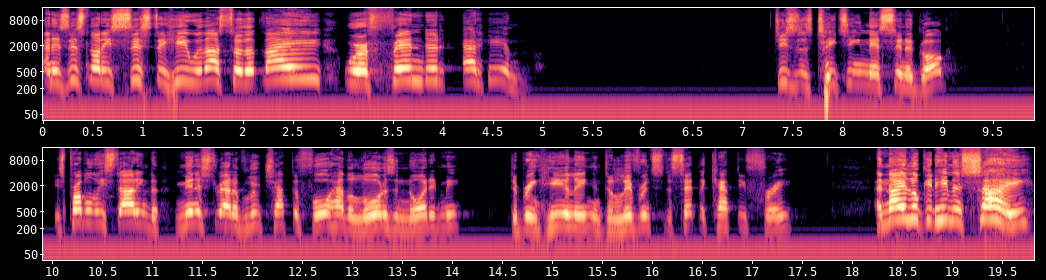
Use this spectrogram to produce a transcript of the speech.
And is this not his sister here with us? So that they were offended at him. Jesus is teaching in their synagogue. He's probably starting to minister out of Luke chapter 4 how the Lord has anointed me to bring healing and deliverance, to set the captive free. And they look at him and say,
